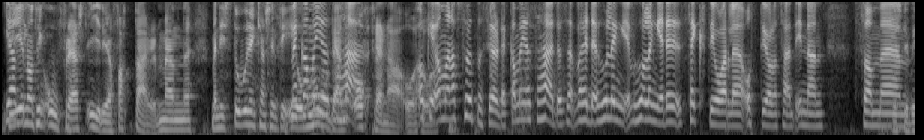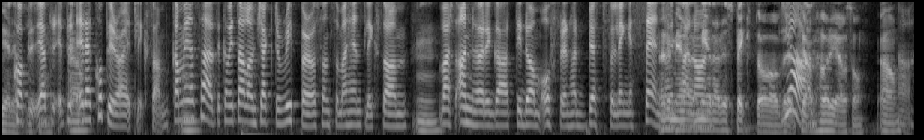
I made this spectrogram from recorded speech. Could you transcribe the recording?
Det Jag- är någonting ofräscht i det, jag fattar. Men, men historien kanske inte är om morden, offren och så. Okej, om man absolut måste göra det, kan man göra så här då? Så, vad är det, hur, länge, hur länge är det? 60 år eller 80 år sånt innan som... ehm, copy, liksom. ja. Är det copyright liksom? Kan man göra så här, kan vi tala om Jack the Ripper och sånt som har hänt liksom, Mm. vars anhöriga till de offren har dött för länge sen Eller mera, någon... mera respekt av Ja. till anhöriga och så. Ja. Ja.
